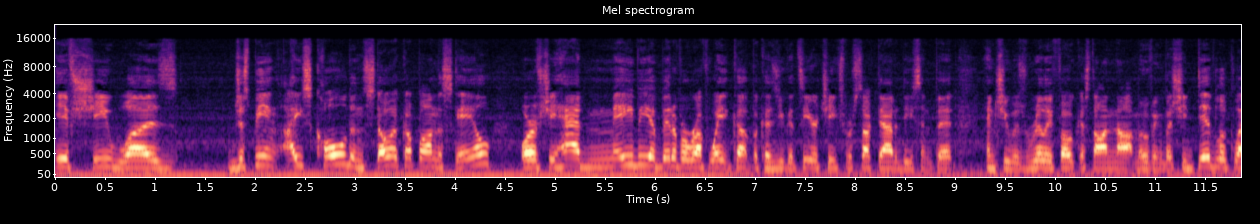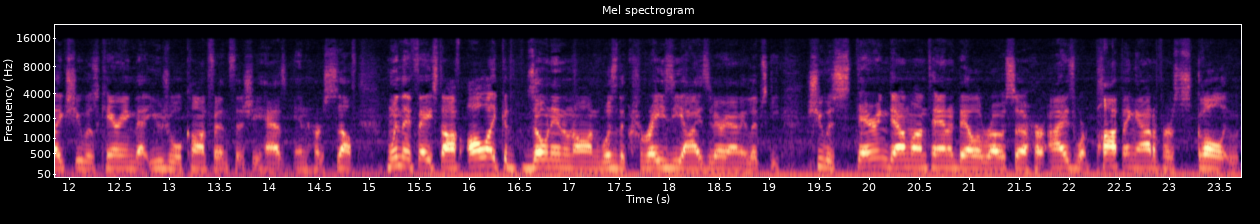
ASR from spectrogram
if she was just being ice cold and stoic up on the scale or if she had maybe a bit of a rough weight cut because you could see her cheeks were sucked out a decent bit and she was really focused on not moving. But she did look like she was carrying that usual confidence that she has in herself. When they faced off, all I could zone in on was the crazy eyes of Ariane Lipski. She was staring down Montana De La Rosa. Her eyes were popping out of her skull. It,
